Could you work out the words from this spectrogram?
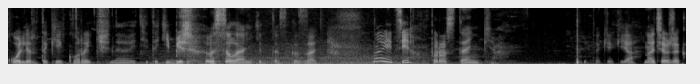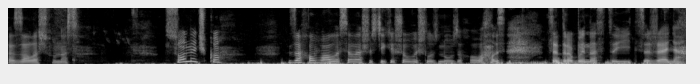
Колір такий коричневий, ті такі більш веселенькі, так сказати. Ну і ці простенькі. Так як я наче вже казала, що у нас сонечко заховалося, але щось тільки що вийшло, знову заховалося. Це драбина стоїть, це Женя.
